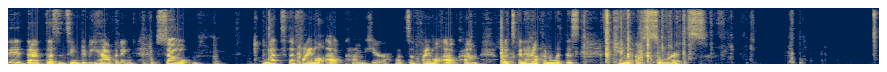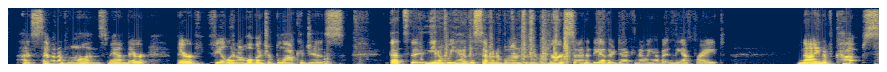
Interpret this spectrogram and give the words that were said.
it, that doesn't seem to be happening. So, what's the final outcome here? What's the final outcome? What's going to happen with this King of Swords? Uh, seven of Wands, man, they're they're feeling a whole bunch of blockages. That's the you know we had the Seven of Wands in the reverse out of the other deck, and now we have it in the upright nine of cups.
